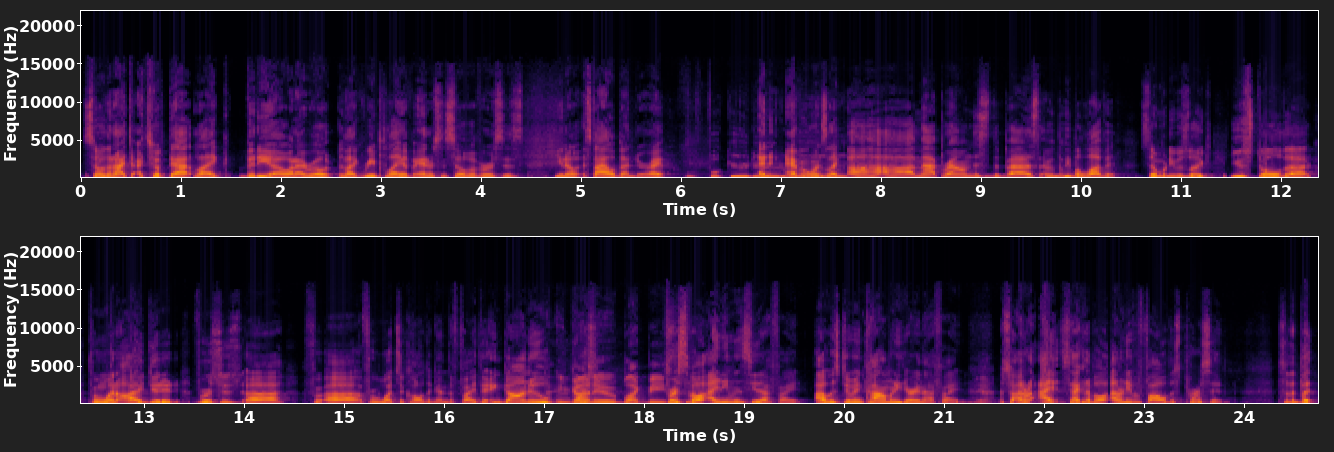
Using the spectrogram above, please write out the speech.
So then I, I took that like video and I wrote like replay of Anderson Silva versus you know Stylebender, right? Fuck you, dude. And everyone's like, ah ha ha, Matt Brown, this is the best. People love it. Somebody was like, you stole that from when I did it versus uh, for uh, for what's it called again? The fight, the Ngannou. versus- Black Beast. First of all, I didn't even see that fight. I was doing comedy during that fight. Yeah. So I don't. I second of all, I don't even follow this person. So the, but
